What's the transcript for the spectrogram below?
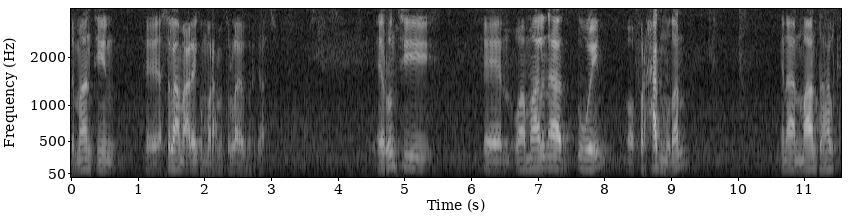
dhammaantiin assalaamu calaykum waraxmat ullaahi wabarakaatu runtii waa maalin aada u weyn oo farxad mudan inaan maanta halka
